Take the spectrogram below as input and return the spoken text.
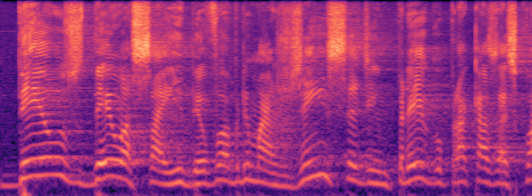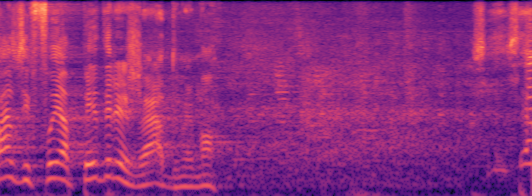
Deus deu a saída, eu vou abrir uma agência de emprego para casais. Quase foi apedrejado, meu irmão. Você é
